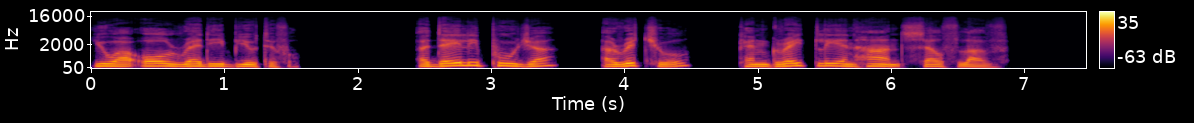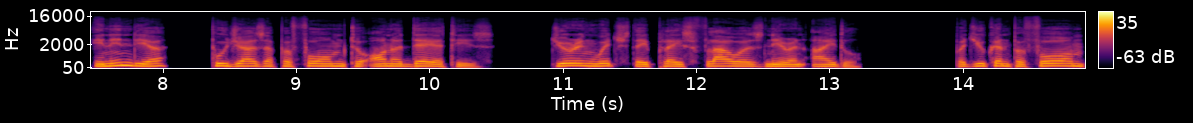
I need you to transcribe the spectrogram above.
You are already beautiful. A daily puja, a ritual, can greatly enhance self love. In India, pujas are performed to honor deities, during which they place flowers near an idol. But you can perform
